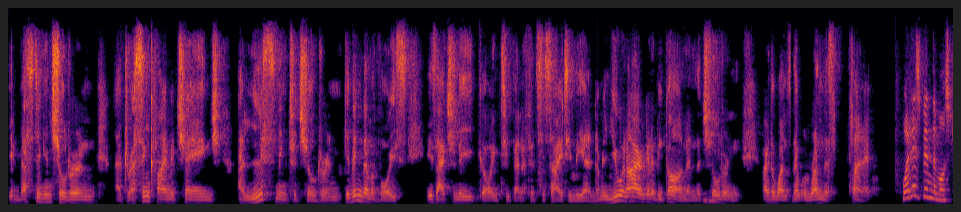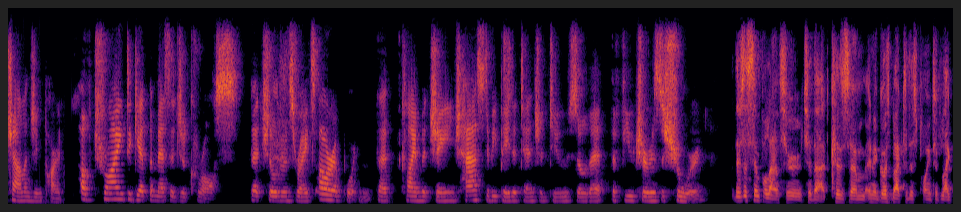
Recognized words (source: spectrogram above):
investing in children, addressing climate change, and listening to children, giving them a voice is actually going to benefit society in the end. I mean, you and I are going to be gone and the mm-hmm. children are the ones that will run this planet. What has been the most challenging part of trying to get the message across that children's rights are important, that climate change has to be paid attention to so that the future is assured? There's a simple answer to that because, um, and it goes back to this point of like,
